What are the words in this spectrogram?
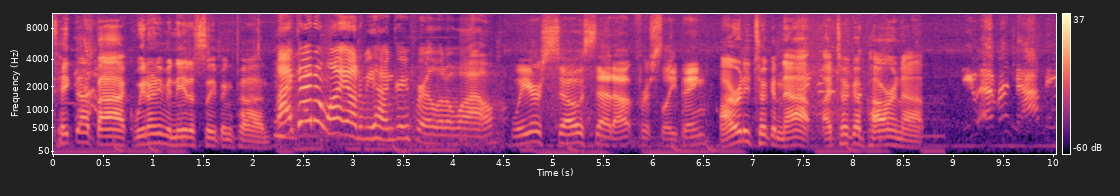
take that back. We don't even need a sleeping pad. I kind of want y'all to be hungry for a little while. We are so set up for sleeping. I already took a nap. I took a power nap. Do you ever nap even?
